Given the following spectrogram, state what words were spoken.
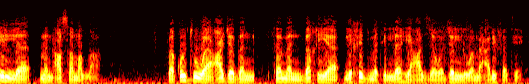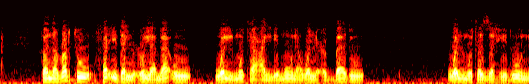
إلا من عصم الله. فقلت وعجبا فمن بقي لخدمة الله عز وجل ومعرفته. فنظرت فإذا العلماء والمتعلمون والعباد والمتزهدون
